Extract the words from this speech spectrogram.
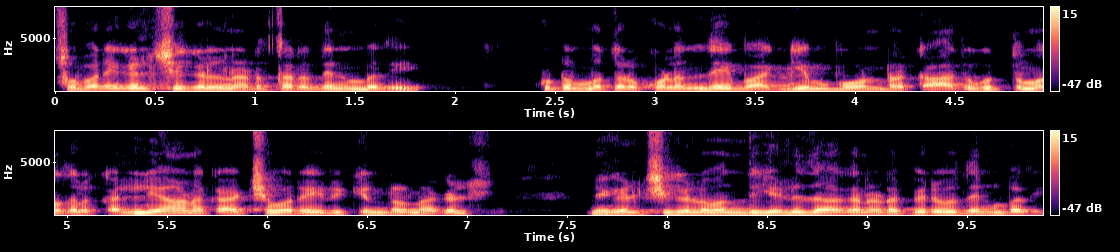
சுப நிகழ்ச்சிகள் நடத்துறது என்பது குடும்பத்தில் குழந்தை பாக்கியம் போன்ற காது குத்து முதல் கல்யாண காட்சி வரை இருக்கின்ற நிகழ்ச்சி நிகழ்ச்சிகள் வந்து எளிதாக நடைபெறுவது என்பது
